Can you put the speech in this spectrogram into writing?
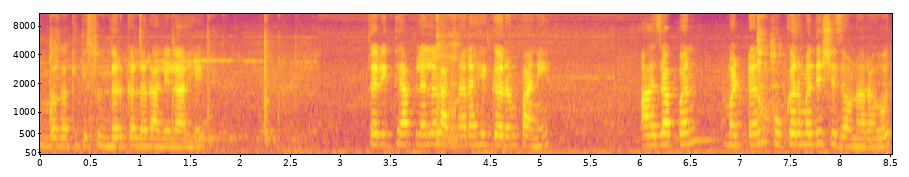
बघा किती सुंदर कलर आलेला आहे. तर इथे आपल्याला लागणार आहे गरम पाणी. आज आपण मटण कुकरमध्ये शिजवणार आहोत.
